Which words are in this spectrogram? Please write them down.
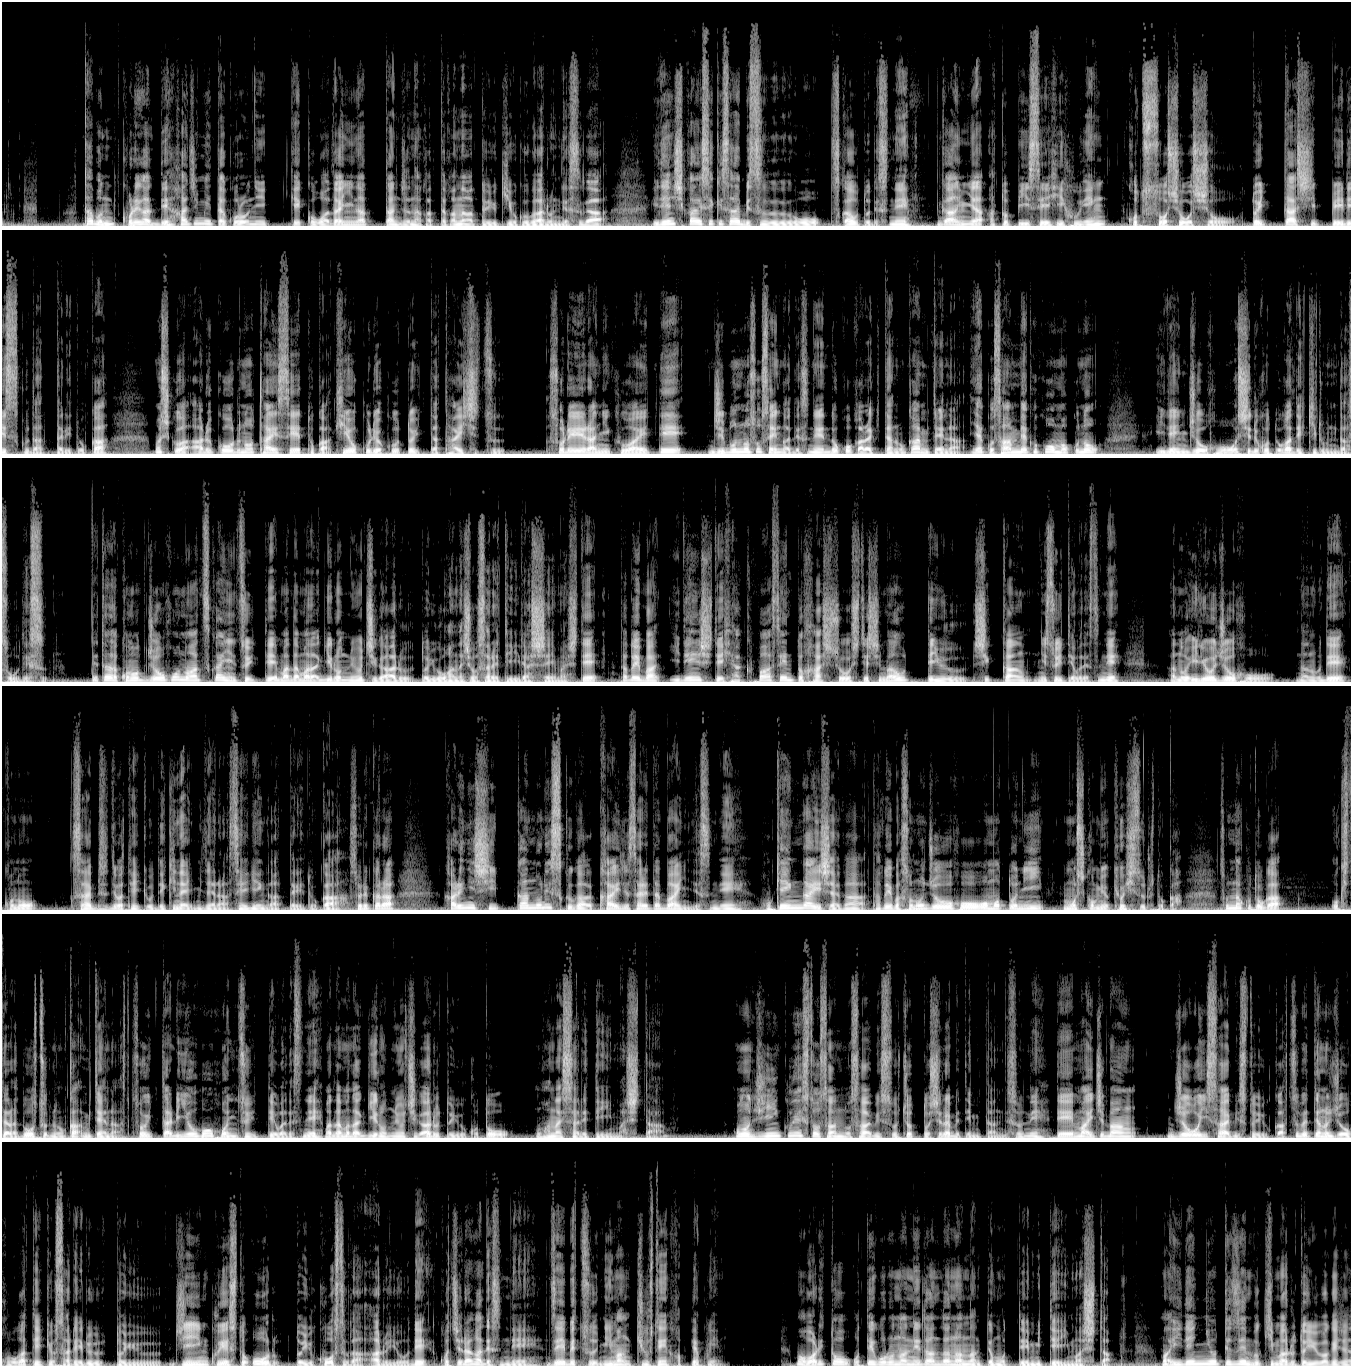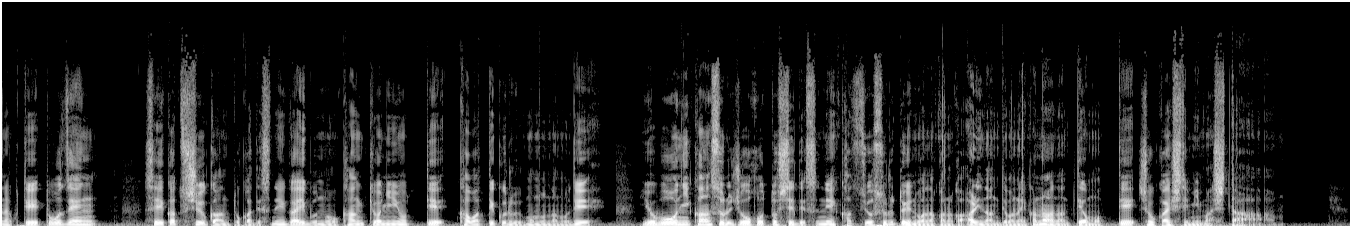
多分これが出始めた頃に結構話題になったんじゃなかったかなという記憶があるんですが、遺伝子解析サービスを使うとですね、がんやアトピー性皮膚炎、骨粗鬆症といった疾病リスクだったりとか、もしくはアルコールの耐性とか記憶力といった体質、それらに加えて自分の祖先がですね、どこから来たのかみたいな約300項目の遺伝情報を知ることができるんだそうです。で、ただこの情報の扱いについてまだまだ議論の余地があるというお話をされていらっしゃいまして、例えば遺伝子で100%発症してしまうっていう疾患についてはですね、あの医療情報なので、このサービスでは提供できないみたいな制限があったりとか、それから仮に疾患のリスクが開示された場合にですね、保険会社が例えばその情報をもとに申し込みを拒否するとか、そんなことが起きたらどうするのかみたいな、そういった利用方法についてはですね、まだまだ議論の余地があるということをお話しされていました。このジーンクエストさんのサービスをちょっと調べてみたんですよね。で、まあ一番上位サービスというか、すべての情報が提供されるという、ジーンクエストオールというコースがあるようで、こちらがですね、税別29,800円。まあ割とお手頃な値段だななんて思って見ていました。まあ遺伝によって全部決まるというわけじゃなくて、当然生活習慣とかですね、外部の環境によって変わってくるものなので、予防に関する情報としてですね、活用するというのはなかなかありなんではないかななんて思って紹介してみました。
